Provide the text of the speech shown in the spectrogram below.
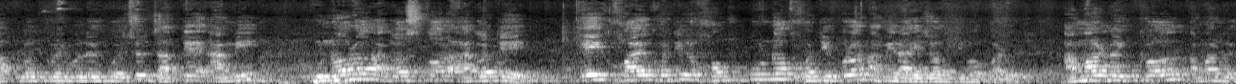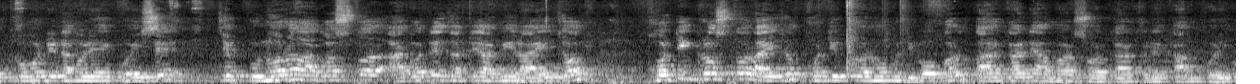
আপলোড কৰিবলৈ কৈছোঁ, যাতে আমি পোন্ধৰ আগষ্টৰ আগতে এই ক্ষয় ক্ষতিৰ সম্পূৰ্ণ ক্ষতিপূৰণ আমি ৰাইজক দিব পাৰোঁ। আমাৰ লক্ষ্য, আমাৰ মুখ্যমন্ত্ৰী ডাঙৰীয়াই কৈছে যে পোন্ধৰ আগষ্টৰ আগতে যাতে আমি ৰাইজক, ক্ষতিগ্ৰস্ত ৰাইজক ক্ষতিপূৰণসমূহ দিব পাৰোঁ, তাৰ কাৰণে আমাৰ চৰকাৰখনে কাম কৰিব।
